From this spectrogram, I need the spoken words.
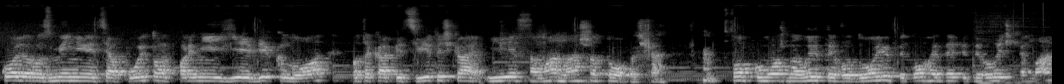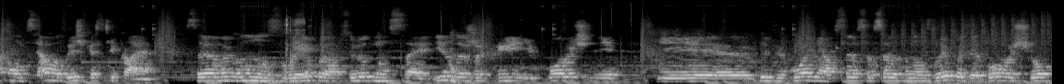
кольору змінюється пультом. В парні є вікно, отака підсвіточка і сама наша топочка. В топку можна лити водою, підлога йде під невеличким нахилом, вся водичка стікає. Все виконано з липи, абсолютно все. І лежаки, і поручні, і е, підвіконня, все, все, виконано з липи для того, щоб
